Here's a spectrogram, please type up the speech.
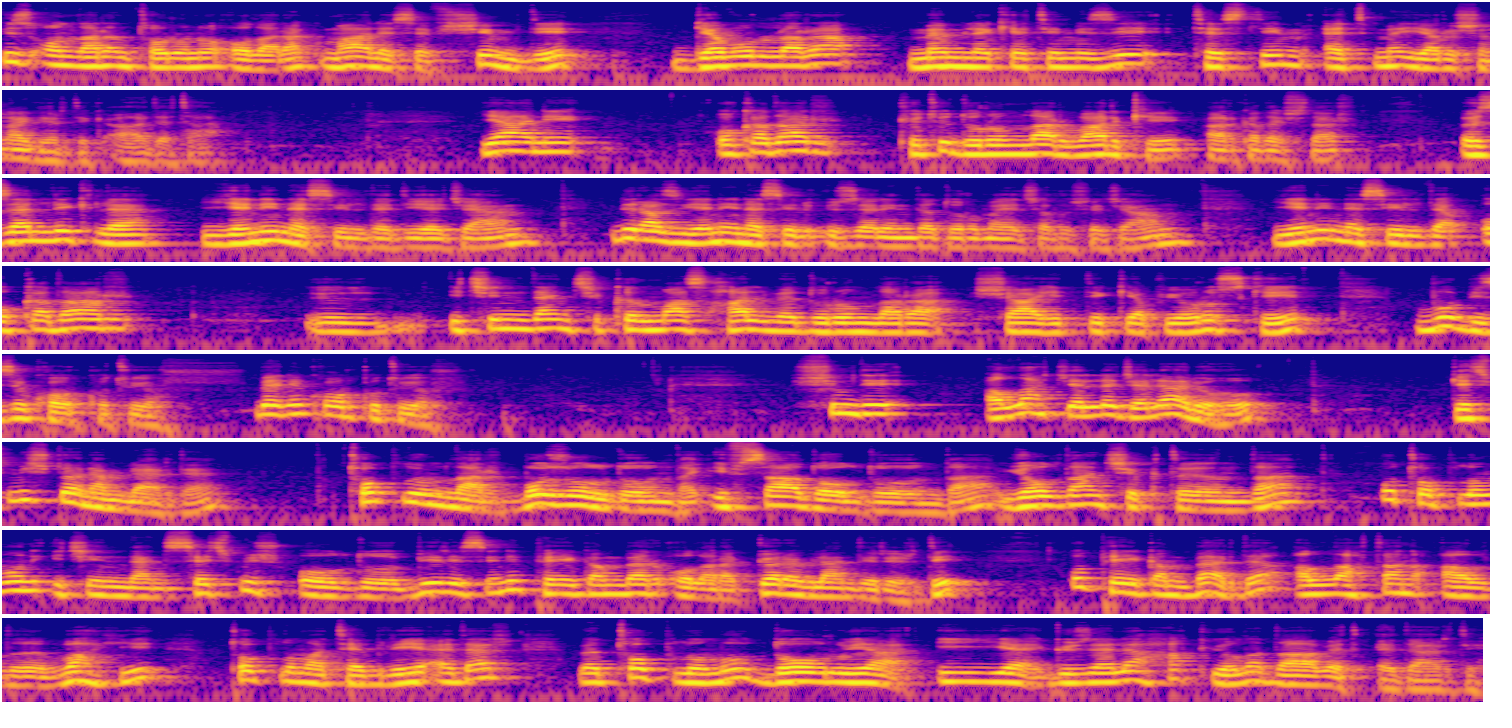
Biz onların torunu olarak maalesef şimdi gavurlara memleketimizi teslim etme yarışına girdik adeta. Yani o kadar kötü durumlar var ki arkadaşlar. Özellikle yeni nesilde diyeceğim. Biraz yeni nesil üzerinde durmaya çalışacağım. Yeni nesilde o kadar e, içinden çıkılmaz hal ve durumlara şahitlik yapıyoruz ki bu bizi korkutuyor. Beni korkutuyor. Şimdi Allah Celle Celaluhu geçmiş dönemlerde toplumlar bozulduğunda, ifsad olduğunda, yoldan çıktığında o toplumun içinden seçmiş olduğu birisini peygamber olarak görevlendirirdi. O peygamber de Allah'tan aldığı vahyi topluma tebliğ eder ve toplumu doğruya, iyiye, güzele, hak yola davet ederdi.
